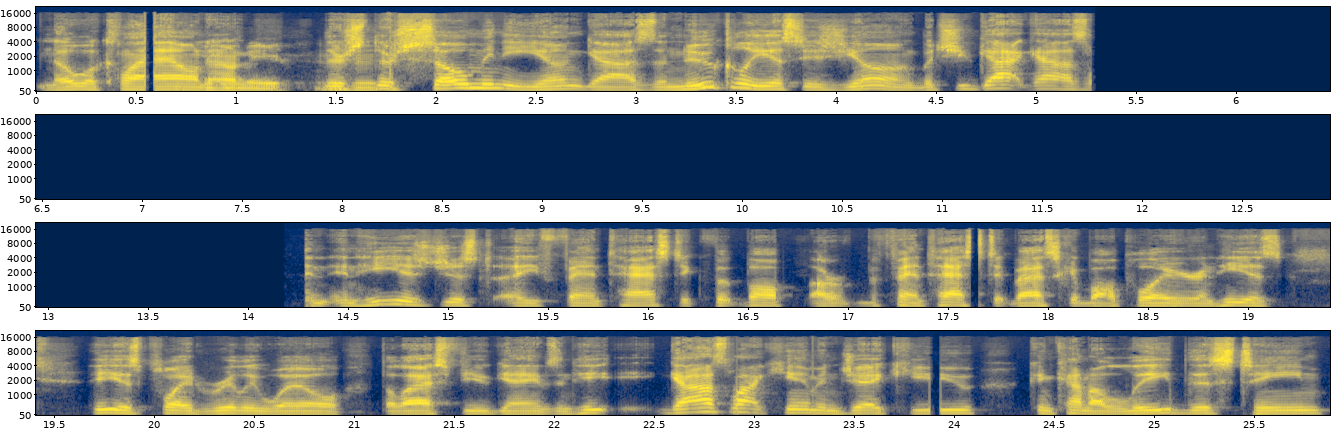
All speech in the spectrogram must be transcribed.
Noah Clowney. Clowney. Mm-hmm. There's there's so many young guys. The nucleus is young, but you got guys and, and he is just a fantastic football or fantastic basketball player and he is he has played really well the last few games and he guys like him and JQ can kind of lead this team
